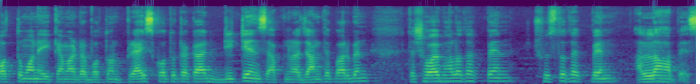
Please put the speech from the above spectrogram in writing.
বর্তমানে এই ক্যামেরাটার বর্তমান প্রাইস কত টাকা ডিটেলস আপনারা জানতে পারবেন। তো সবাই ভালো থাকবেন, সুস্থ থাকবেন, আল্লাহ হাফেজ।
